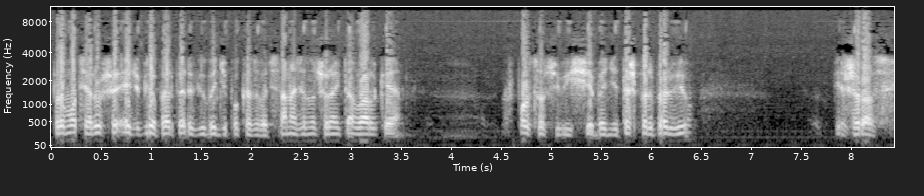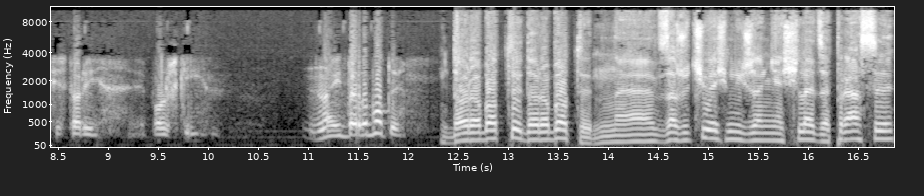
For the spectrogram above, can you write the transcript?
promocja ruszy, HBO per per view będzie pokazywać Stany Zjednoczone tę walkę. W Polsce oczywiście będzie też per per view. Pierwszy raz w historii Polski. No i do roboty. Do roboty, do roboty. E, zarzuciłeś mi, że nie śledzę prasy.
